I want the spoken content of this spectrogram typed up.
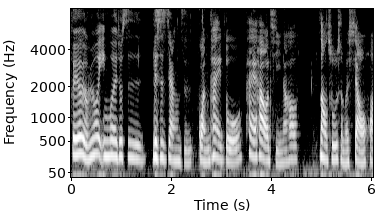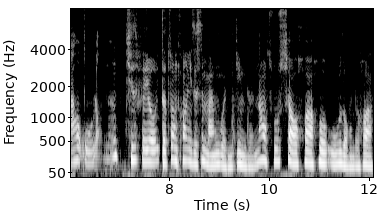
菲欧有没有因为就是类似这样子管太多、太好奇，然后闹出什么笑话或乌龙呢？其实肥油的状况一直是蛮稳定的，闹出笑话或乌龙的话，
